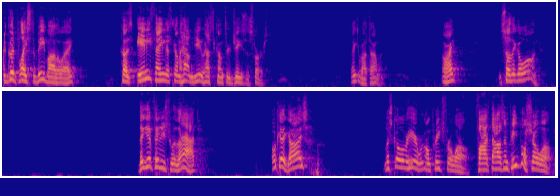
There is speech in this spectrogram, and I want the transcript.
a good place to be, by the way, because anything that's going to happen to you has to come through Jesus first. Think about that one. All right? So they go on. They get finished with that. Okay, guys, let's go over here. We're going to preach for a while. 5,000 people show up.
